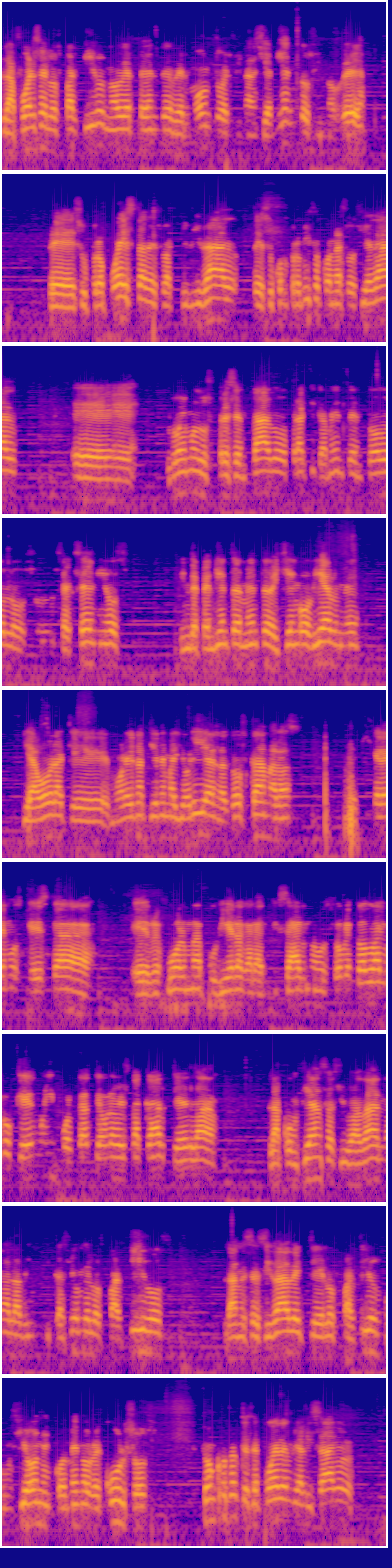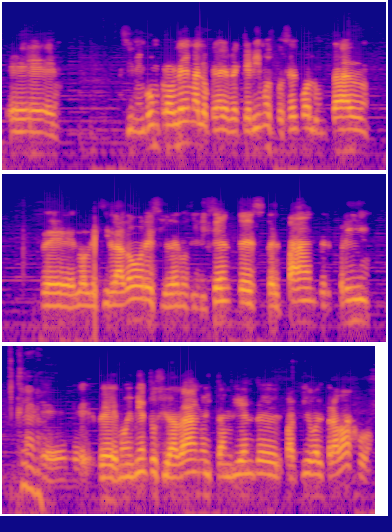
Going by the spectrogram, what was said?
La fuerza de los partidos no depende del monto del financiamiento, sino de, su propuesta, de su actividad, de su compromiso con la sociedad. Eh, lo hemos presentado prácticamente en todos los sexenios, independientemente de quién gobierne, y ahora que Morena tiene mayoría en las dos cámaras, creemos que esta eh, reforma pudiera garantizarnos, sobre todo algo que es muy importante ahora destacar, que es la, la confianza ciudadana, la dignificación de los partidos, la necesidad de que los partidos funcionen con menos recursos, son cosas que se pueden realizar eh, sin ningún problema. Lo que requerimos pues es voluntad de los legisladores y de los dirigentes del PAN, del PRI, Claro. eh, de Movimiento Ciudadano y también del Partido del Trabajo.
